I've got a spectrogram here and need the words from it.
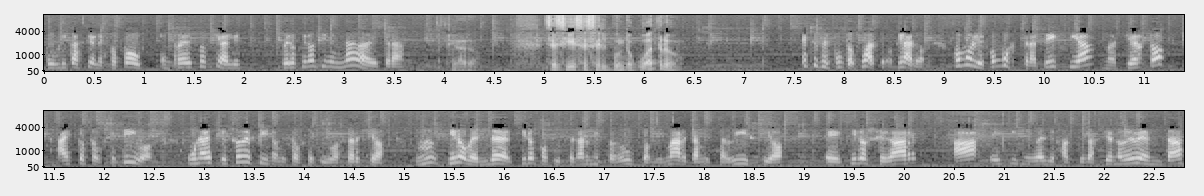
publicaciones o posts en redes sociales, pero que no tienen nada detrás. Claro. Ceci, ¿ese es el punto 4? Este es el punto 4, claro. ¿Cómo le pongo estrategia, no es cierto, a estos objetivos? Una vez que yo defino mis objetivos, Sergio, quiero vender, quiero posicionar mi producto, mi marca, mi servicio, eh, quiero llegar a X nivel de facturación o de ventas,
